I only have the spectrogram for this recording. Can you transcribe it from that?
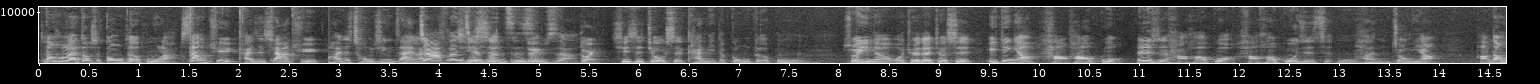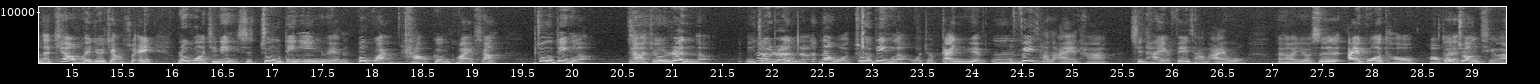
到后来都是功德簿啦，上去还是下去，还是重新再来，加分减分制是不是啊？对，其实就是看你的功德簿。嗯所以呢，我觉得就是一定要好好过日子，好好过，好好过日子很重要。好，那我们再跳回就讲说，诶，如果今天你是注定姻缘，不管好跟坏，像注定了，那就认了，你就认了。那我注定了，我就甘愿。我非常的爱他，其实他也非常的爱我。呃，有时爱过头，好会撞起来，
